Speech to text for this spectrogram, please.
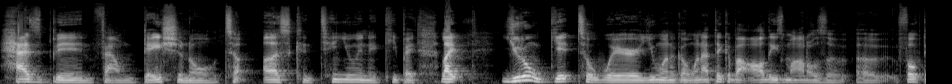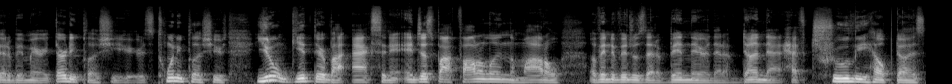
has been foundational to us continuing to keep pace. Like you don't get to where you want to go. When I think about all these models of, of folk that have been married 30 plus years, 20 plus years, you don't get there by accident. And just by following the model of individuals that have been there, that have done that, have truly helped us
